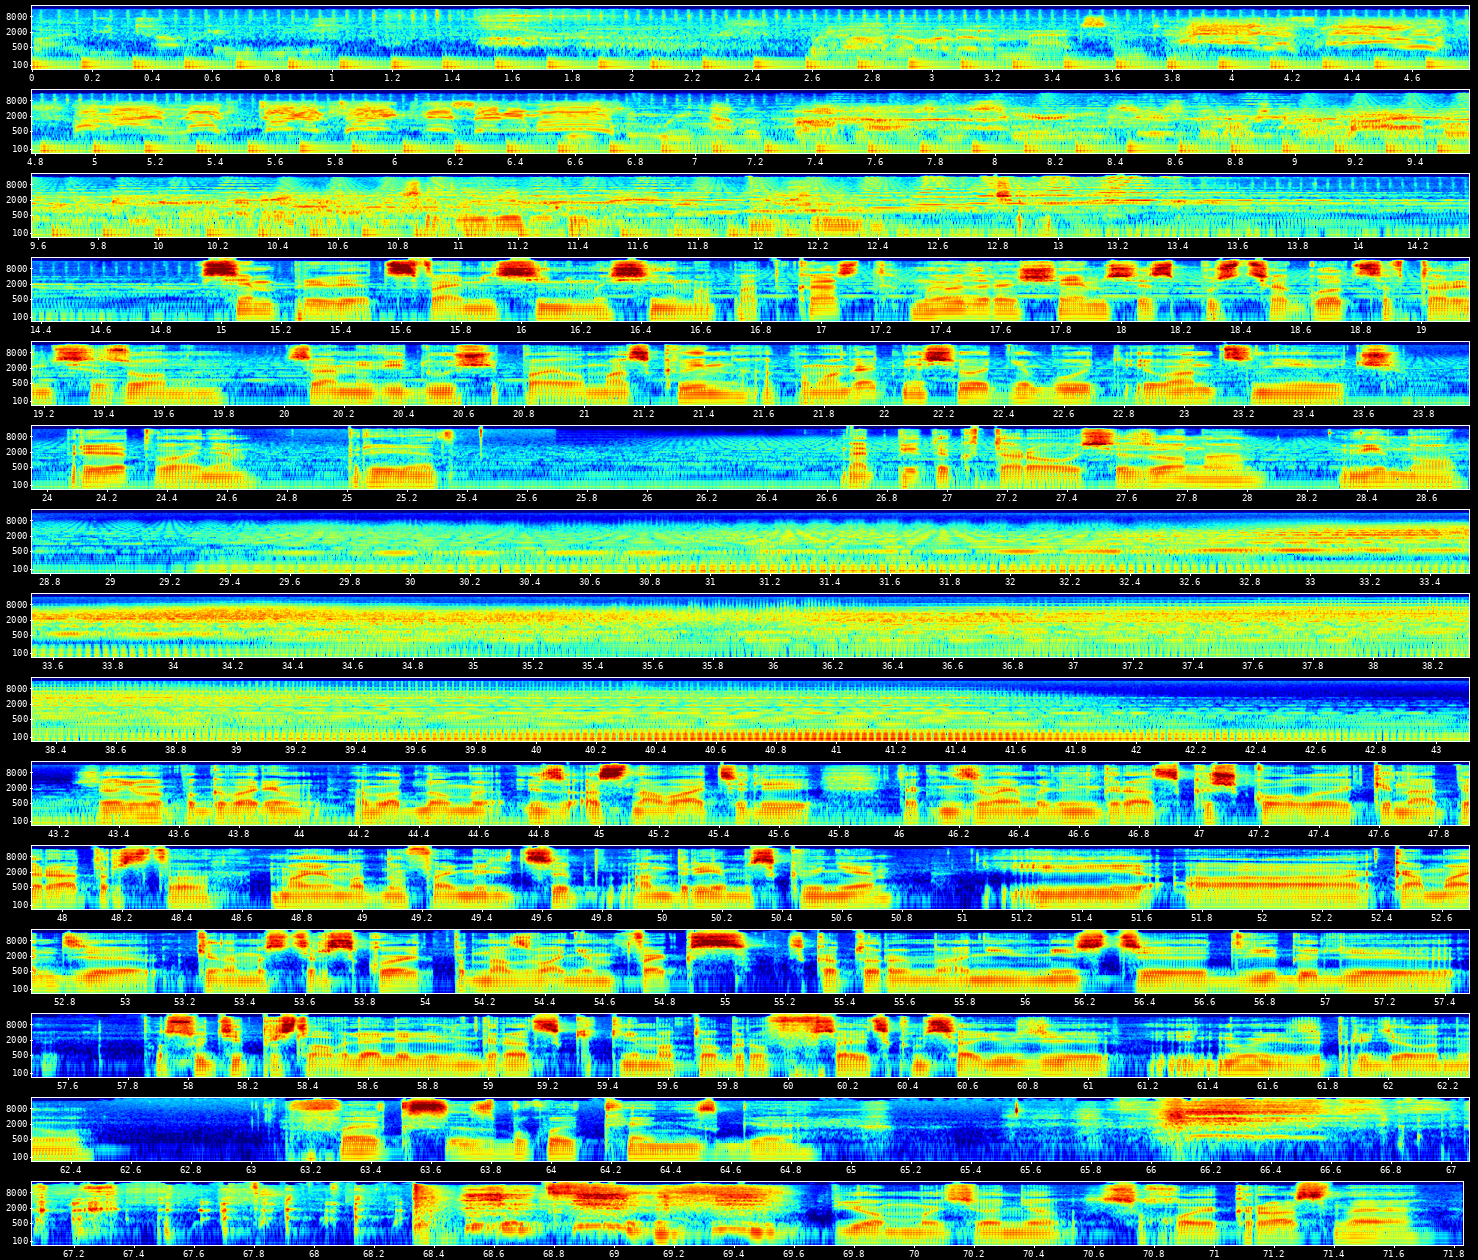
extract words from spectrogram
Are you talking to me? We all go a little mad sometimes. Mad as hell, and I'm not gonna take this anymore! Houston, we have a problem. 1000 series is the most reliable computer ever made. Человеку нужен человек. Всем привет, с вами Синема Синема подкаст. Мы возвращаемся спустя год со вторым сезоном. С вами ведущий Павел Москвин, а помогать мне сегодня будет Иван Циневич. Привет, Ваня. Привет. Напиток второго сезона – вино. Сегодня мы поговорим об одном из основателей так называемой Ленинградской школы кинооператорства, моем однофамильце Андрея Москвине, и о команде киномастерской под названием FEX, с которыми они вместе двигали, по сути, прославляли ленинградский кинематограф в Советском Союзе, и, ну и за пределами его. Фэкс с буквой К, не с Г. Пьем мы сегодня сухое красное,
